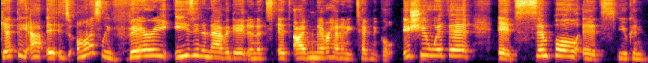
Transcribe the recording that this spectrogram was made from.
get the app. It is honestly very easy to navigate, and it's it. I've never had any technical issue with it. It's simple. It's you can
